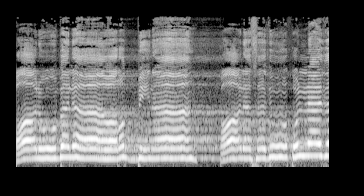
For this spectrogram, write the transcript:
قالوا بلى وربنا قال فذوقوا العذاب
